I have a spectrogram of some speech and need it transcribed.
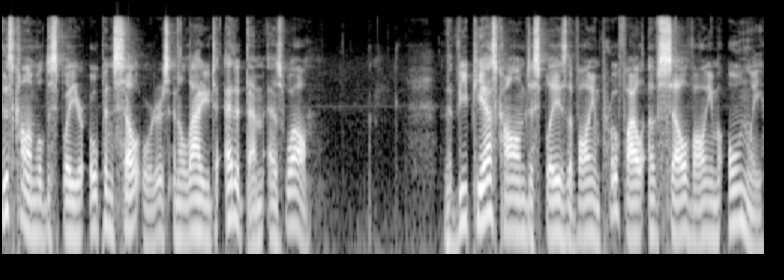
This column will display your open sell orders and allow you to edit them as well. The VPS column displays the volume profile of sell volume only.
